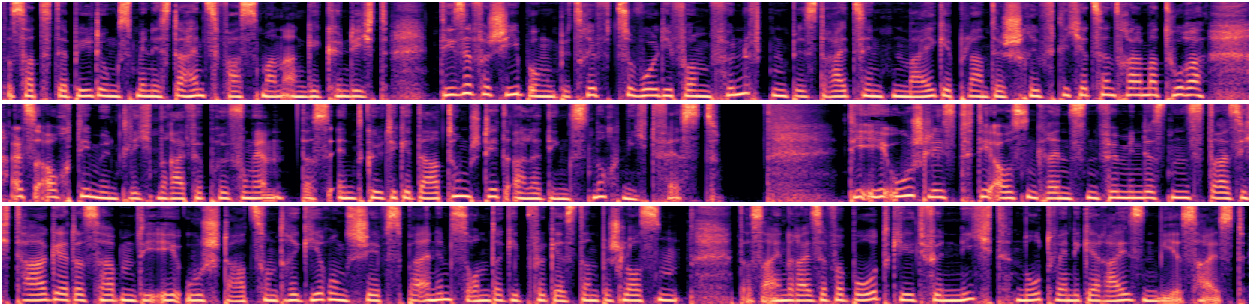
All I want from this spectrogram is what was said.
Das hat der Bildungsminister Heinz Fassmann angekündigt. Diese Verschiebung betrifft sowohl die vom 5. bis 13. Mai geplante schriftliche Zentralmatura als auch die mündlichen Reifeprüfungen. Das endgültige Datum steht allerdings noch nicht fest. Die EU schließt die Außengrenzen für mindestens 30 Tage. Das haben die EU-Staats- und Regierungschefs bei einem Sondergipfel gestern beschlossen. Das Einreiseverbot gilt für nicht notwendige Reisen, wie es heißt.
